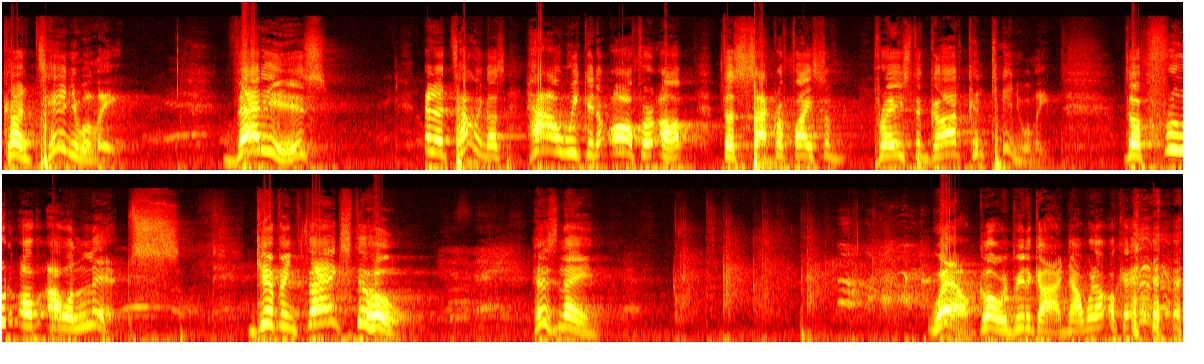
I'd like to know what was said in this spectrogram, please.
Continually. That is, and they're telling us how we can offer up the sacrifice of praise to God continually. The fruit of our lips, giving thanks to who? His name. Well, glory be to God. Now, when I, okay.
